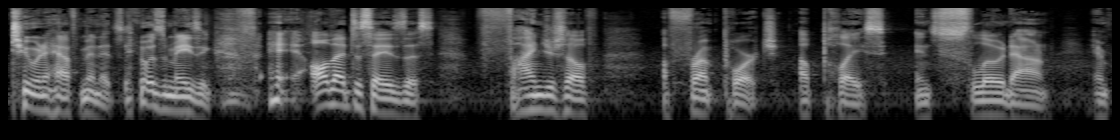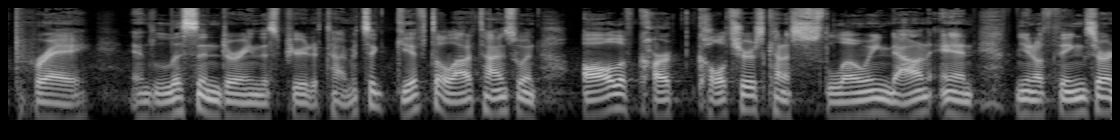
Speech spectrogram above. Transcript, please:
two and a half minutes. It was amazing. All that to say is this: find yourself a front porch, a place, and slow down and pray and listen during this period of time. It's a gift a lot of times when all of car- culture is kind of slowing down and you know things are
